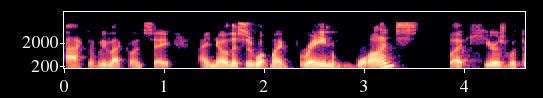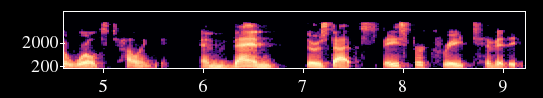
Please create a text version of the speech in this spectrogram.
actively let go and say, I know this is what my brain wants, but here's what the world's telling me. And then there's that space for creativity.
